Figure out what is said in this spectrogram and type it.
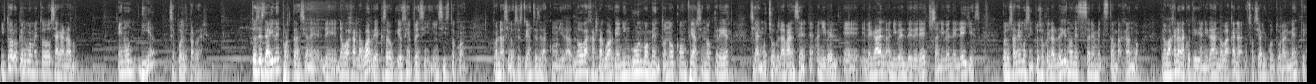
Y todo lo que en un momento se ha ganado, en un día se puede perder. Entonces, de ahí la importancia de, no bajar la guardia, que es algo que yo siempre insisto con, las y los estudiantes de la comunidad. No bajar la guardia en ningún momento, no confiarse, no creer. Si hay mucho avance a nivel eh, legal, a nivel de derechos, a nivel de leyes, pero sabemos incluso que las leyes no necesariamente están bajando no bajan a la cotidianidad, no bajan a, social y culturalmente.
